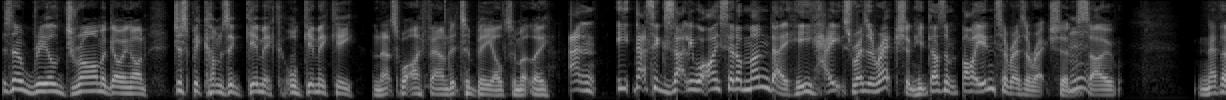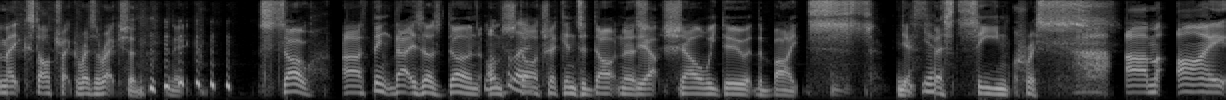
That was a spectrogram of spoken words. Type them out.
there's no real drama going on. It just becomes a gimmick or gimmicky, and that's what I found it to be ultimately. And he, that's exactly what I said on Monday. He hates resurrection. He doesn't buy into resurrection. Hmm. So never make Star Trek Resurrection, Nick. So I think that is us done on Star Trek Into Darkness. Yeah. Shall we do the bites? yes. Yeah. Best scene, Chris. Um, I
